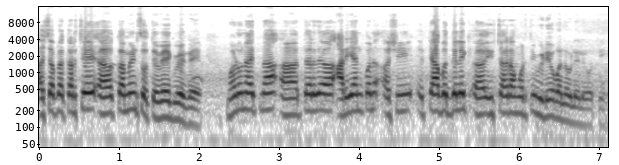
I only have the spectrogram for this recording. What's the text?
अशा प्रकारचे कमेंट्स होते वेगवेगळे. म्हणून आहेत ना तर आर्यान पण अशी त्याबद्दल एक इंस्टाग्रामवरती व्हिडिओ बनवलेली होती.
